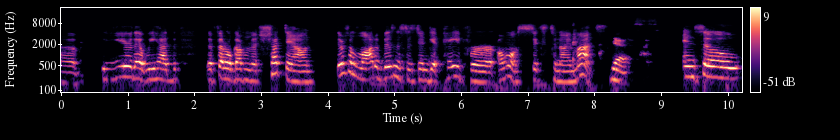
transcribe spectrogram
uh, the year that we had the federal government shutdown, there's a lot of businesses didn't get paid for almost six to nine months. Yes. And so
